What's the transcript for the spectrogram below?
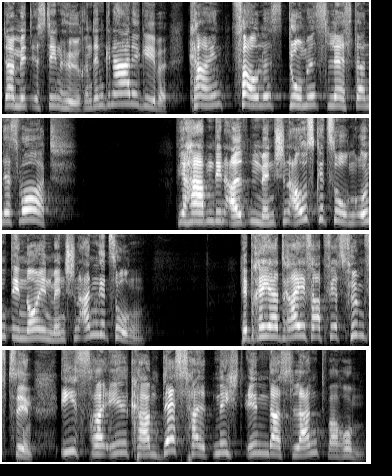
damit es den Hörenden Gnade gebe. Kein faules, dummes, lästerndes Wort. Wir haben den alten Menschen ausgezogen und den neuen Menschen angezogen. Hebräer 3, Vers 15. Israel kam deshalb nicht in das Land. Warum?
